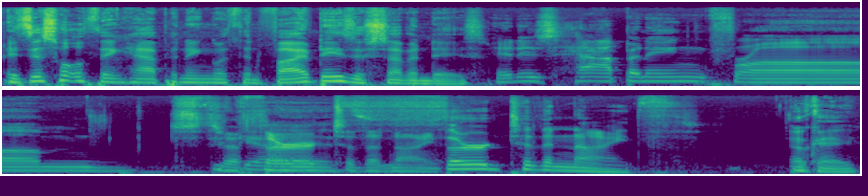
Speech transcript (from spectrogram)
is this whole thing happening within five days or seven days? It is happening from The third to the ninth. Third to the ninth. Okay.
